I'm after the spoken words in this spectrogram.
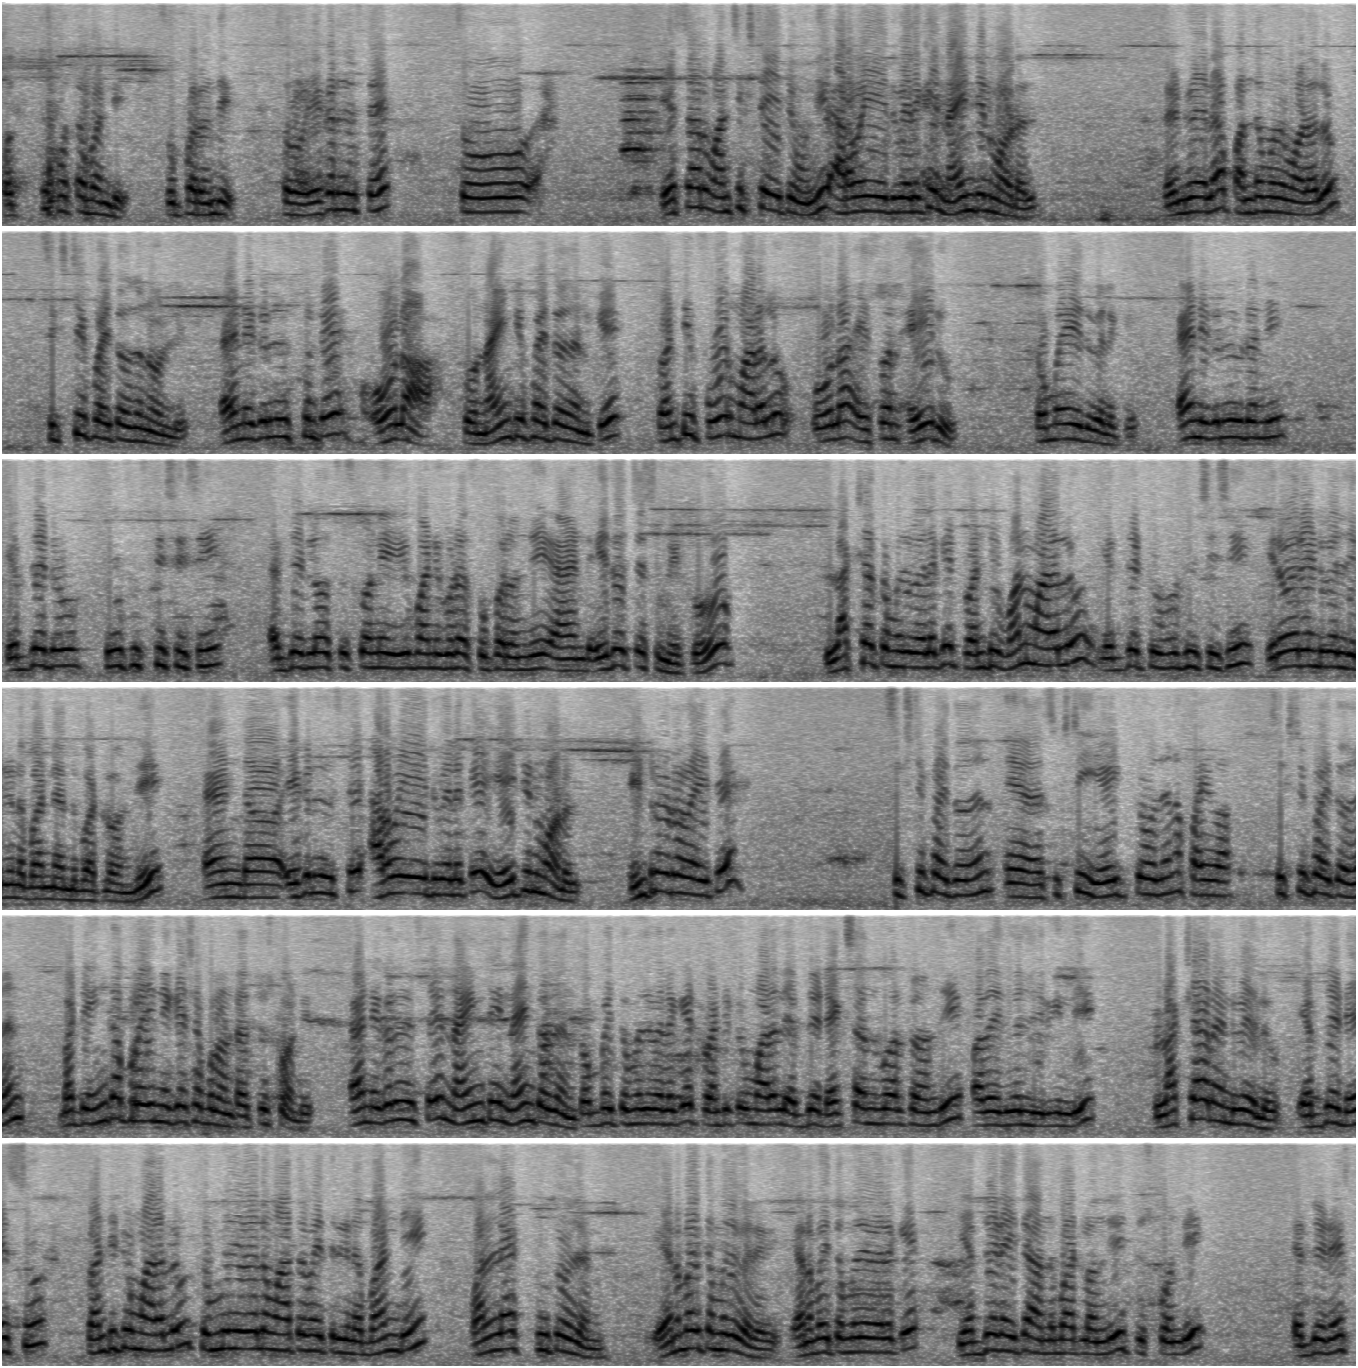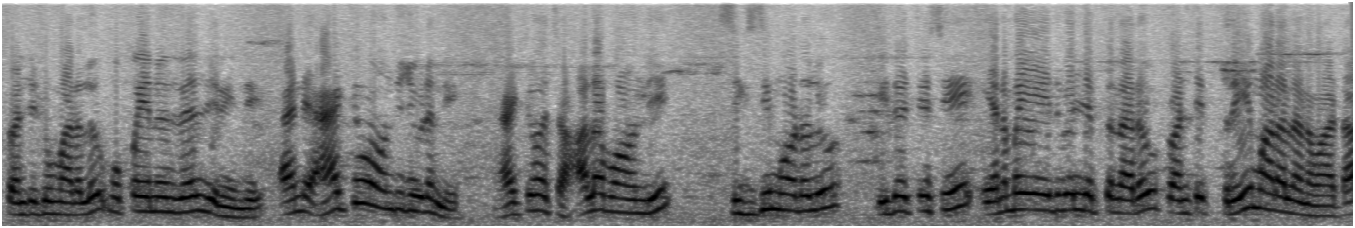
కొత్త కొత్త బండి. సూపర్ ఉంది. సో ఇక్కడ చూస్తే? సో ఎస్ఆర్ వన్ సిక్స్టీ అయితే ఉంది. అరవై ఐదు వేలకి నైన్టీన్ మోడల్ రెండు వేల పంతొమ్మిది model sixty five thousand only and ఇక్కడ చూసుకుంటే? Ola so ninety five థౌసండ్కి twenty four model Ola S one air తొంభై ఐదు వేలకి. అండ్ ఇక్కడ చూడండి ఎఫ్జెడ్ టూ ఫిఫ్టీ సీసీ. ఎఫ్జెడ్లో చూసుకోండి ఈ బండి కూడా సూపర్ ఉంది. అండ్ ఇది వచ్చేసి మీకు లక్ష తొమ్మిది వేలకి twenty one model FZ two fifty CC ఇరవై రెండు వేలు తిరిగిన బండి అందుబాటులో ఉంది. అండ్ ఇక్కడ చూస్తే అరవై ఐదు వేలకే ఎయిటీన్ మోడల్. ఇంట్రూడర్ అయితే sixty five thousand sixty eight thousand five sixty five thousand but ఇంకా ప్రైస్ నెగేషబుల్ ఉంటుంది. చూసుకోండి. అండ్ ఇక్కడ చూస్తే నైన్టీ నైన్ థౌసండ్ తొంభై తొమ్మిది వేలకే twenty two model FZ X అందుబాటులో ఉంది పదహైదు వేలు తిరిగింది. లక్ష రెండు వేలు FZ S twenty two model తొమ్మిది వేలు మాత్రమే తిరిగిన బండి వన్ ల్యాక్ టూ థౌజండ్ ఎనభై తొమ్మిది వేలు ఎనభై తొమ్మిది వేలకి ఎఫ్జెడ్ అయితే అందుబాటులో ఉంది. చూసుకోండి. ఎఫ్జెడ్ఎస్ ట్వంటీ టూ మోడల్ ముప్పై ఎనిమిది వేలు తిరిగింది. అండ్ యాక్టివా ఉంది చూడండి. యాక్టివా చాలా బాగుంది. సిక్స్ జీ మోడలు ఇది వచ్చేసి ఎనభై ఐదు వేలు చెప్తున్నారు. ట్వంటీ త్రీ మోడల్ అనమాట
